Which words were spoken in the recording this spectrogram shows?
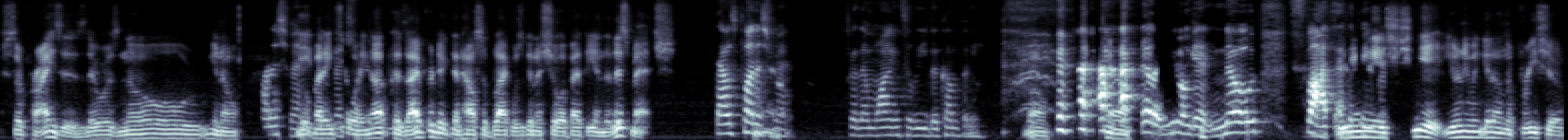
surprises. There was no, you know, punishment. Nobody showing up because I predicted House of Black was going to show up at the end of this match. That was punishment yeah. For them wanting to leave the company. Well, yeah. you don't get no spots at the Shit, you don't even get on the pre-show.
